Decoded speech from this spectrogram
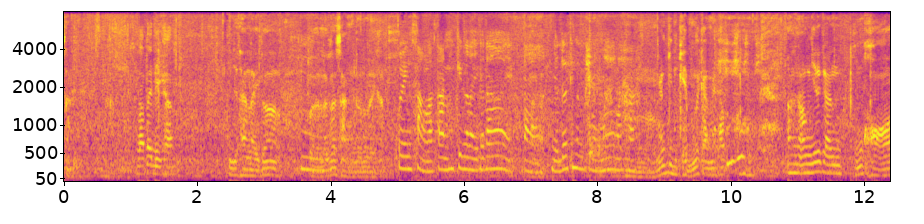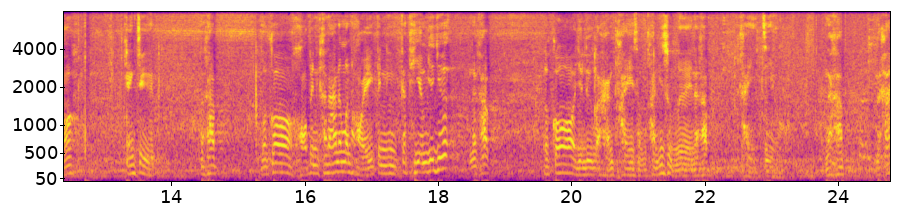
สั่งรับได้ดีครับ คุณจะทานอะไรก็เปิดแล้วก็สั่งเลยครับตัวเองสั่งละกันกินอะไรก็ได้ แต่อย่าเลือกที่มันแพงมากนะคะ อืมงั้นกินเข็มแล้วกันนะครับ เอาเอางี้แล้วกันผมขอแกงจืดนะครับ แล้วก็ขอเป็นคณะน้าน้ำมันหอยเป็นกระเทียมเยอะๆนะครับ แล้วก็อย่าลืมอาหารไทยสำคัญที่สุดเลยนะครับ ไข่เจียว นะครับนะคะ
